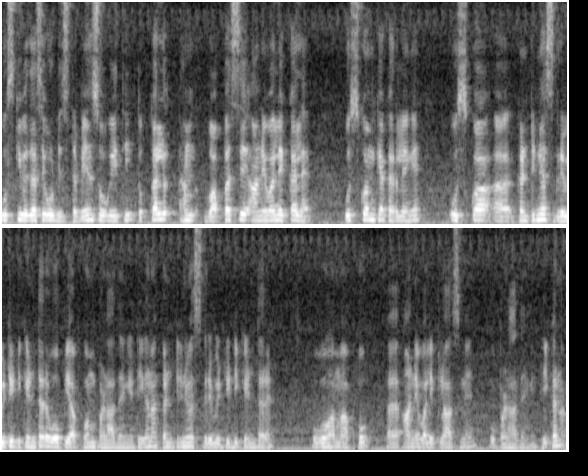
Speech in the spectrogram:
उसकी वजह से वो डिस्टर्बेंस हो गई थी। तो कल हम वापस से आने वाले कल है उसको हम क्या कर लेंगे उसका कंटिन्यूस ग्रेविटी डिकेंटर है वो भी आपको हम पढ़ा देंगे ठीक है ना? कंटिन्यूस ग्रेविटी डिकेंटर है वो हम आपको uh, आने वाली क्लास में वो पढ़ा देंगे ठीक है ना?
